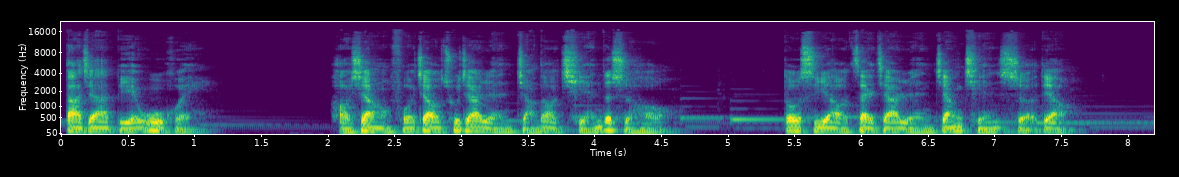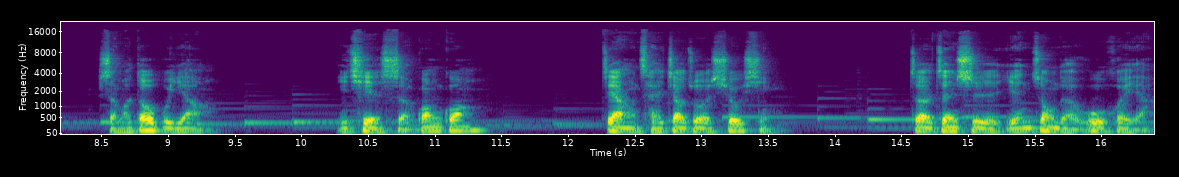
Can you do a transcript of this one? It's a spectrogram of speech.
大家别误会，好像佛教出家人讲到钱的时候，都是要在家人将钱舍掉，什么都不要，一切舍光光，这样才叫做修行。这真是严重的误会呀！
